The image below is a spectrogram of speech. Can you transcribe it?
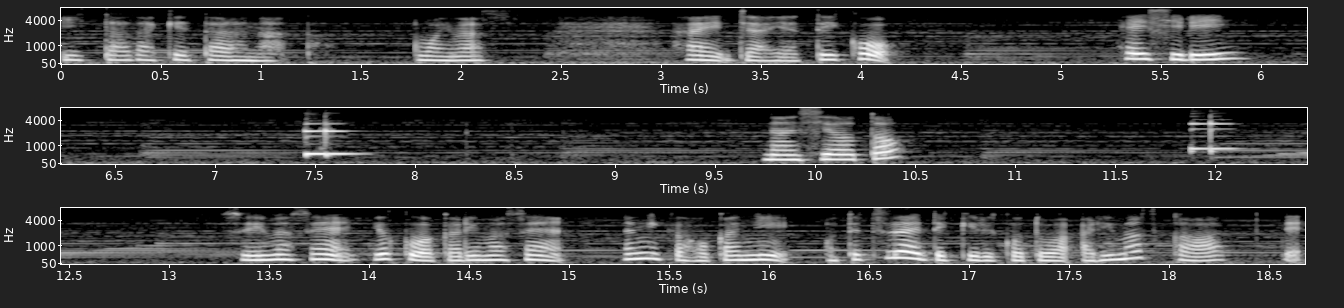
いただけたらなと思います。はいじゃあやっていこう。Hey Siri 何しようと？すいません。よくわかりません。何か他にお手伝いできることはありますか？って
